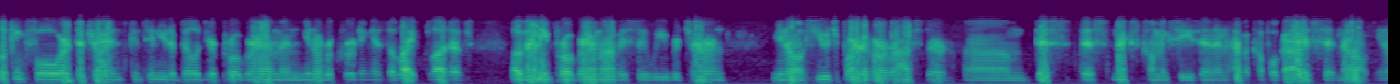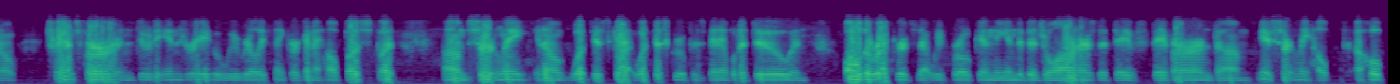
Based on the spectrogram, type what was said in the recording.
looking forward to try and continue to build your program, and you know, recruiting is the lifeblood of of any program. Obviously, we return you know, a huge part of our roster um, this this next coming season, and have a couple guys sitting out, you know, transfer and due to injury, who we really think are going to help us. But um, certainly, you know, what this guy, what this group has been able to do, and all the records that we've broken, the individual honors that they've they've earned, um, you know, certainly help. I hope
